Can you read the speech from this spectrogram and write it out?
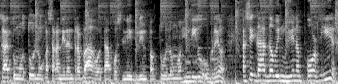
ka, tumutulong ka sa kanilang trabaho, tapos libre yung pagtulong mo, hindi uubre yun. Kasi gagawin mo yun ng 4 years.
